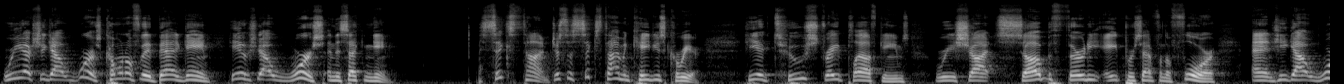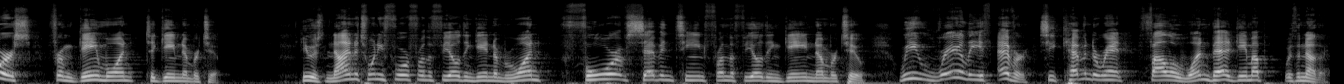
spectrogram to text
where he actually got worse. Coming off of a bad game, he actually got worse in the second game. Sixth time, just the sixth time in KD's career. He had two straight playoff games where he shot sub 38% from the floor, and he got worse from game one to game number two. He was 9 to 24 from the field in game number one, 4 of 17 from the field in game number two. We rarely, if ever, see Kevin Durant follow one bad game up with another.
